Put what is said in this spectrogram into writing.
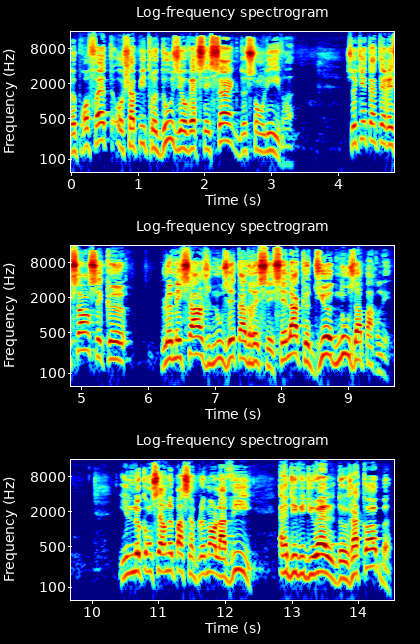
le prophète au chapitre 12 et au verset 5 de son livre. Ce qui est intéressant, c'est que le message nous est adressé. C'est là que Dieu nous a parlé. Il ne concerne pas simplement la vie individuelle de Jacob,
